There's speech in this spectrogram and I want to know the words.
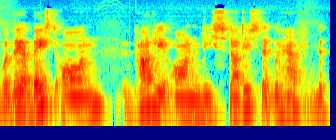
Well, they are based on partly on these studies that we have, the,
